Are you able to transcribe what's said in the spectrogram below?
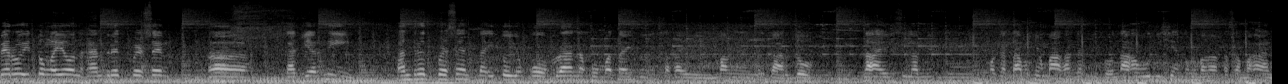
Pero ito ngayon 100% uh, ka-journey, 100% na ito yung cobra na pumatay dun sa kay Mang Ricardo. Dahil sila pagkatapos yung makagat nito, nahuli siya ng mga kasamahan.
